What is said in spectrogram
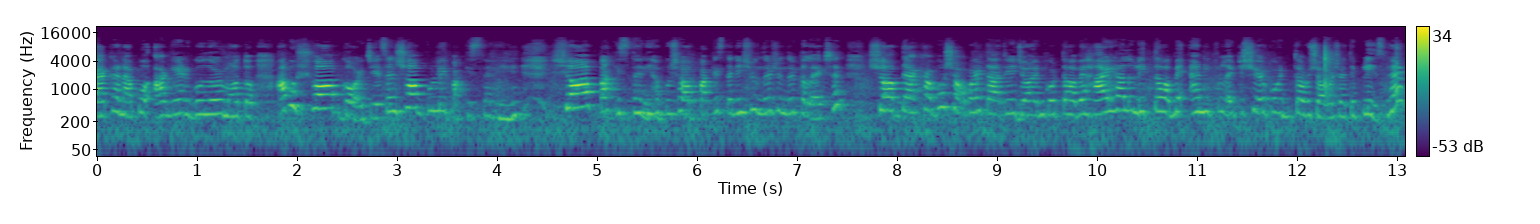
দেখান আপু আগেরগুলোর মতো। আপু সব গর্জিয়াস অ্যান্ড সবগুলোই পাকিস্তানি। সব পাকিস্তানি আপু, সব পাকিস্তানি সুন্দর সুন্দর কালেকশন সব দেখাবো, সবার তাড়াতাড়ি জয়েন করতে হবে। হাই হ্যালো লিখতে হবে অ্যান্ড একটু লাইকটা শেয়ার করে দিতে হবে সবার সাথে প্লিজ হ্যাঁ?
